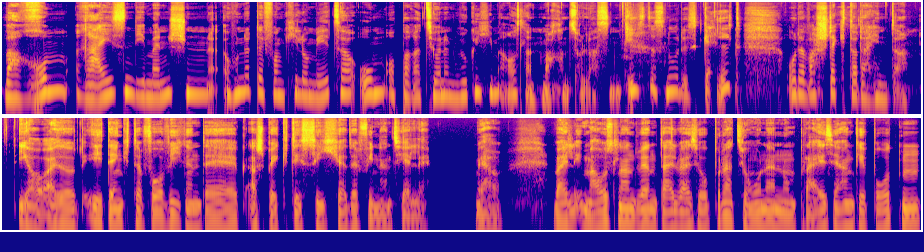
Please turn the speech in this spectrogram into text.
Warum reisen die Menschen hunderte von Kilometern, um Operationen wirklich im Ausland machen zu lassen? Ist es nur das Geld oder was steckt da dahinter? Ja, also ich denke, der vorwiegende Aspekt ist sicher der finanzielle. Ja, weil im Ausland werden teilweise Operationen und Preise angeboten,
